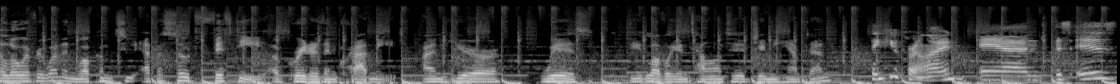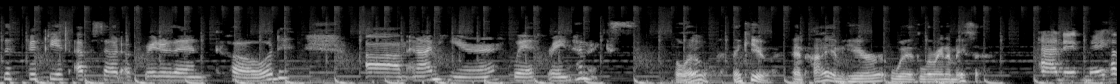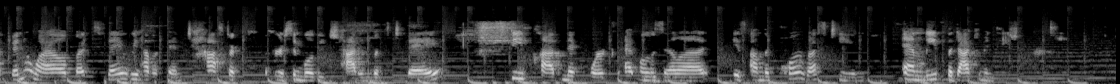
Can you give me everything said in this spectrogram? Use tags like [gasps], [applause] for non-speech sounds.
Hello, everyone, and welcome to episode 50 of Greater Than Crab Meat. I'm here with the lovely and talented Jamey Hampton. Thank you, Coraline. And this is the 50th episode of Greater Than Code. Um, and I'm here with Rein Henrichs. Hello, thank you. And I am here with Lorena Mesa. And it may have been a while, but today we have a fantastic person we'll be chatting with today. Steve Klabnik works at Mozilla, is on the core Rust team, and leads the documentation team.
